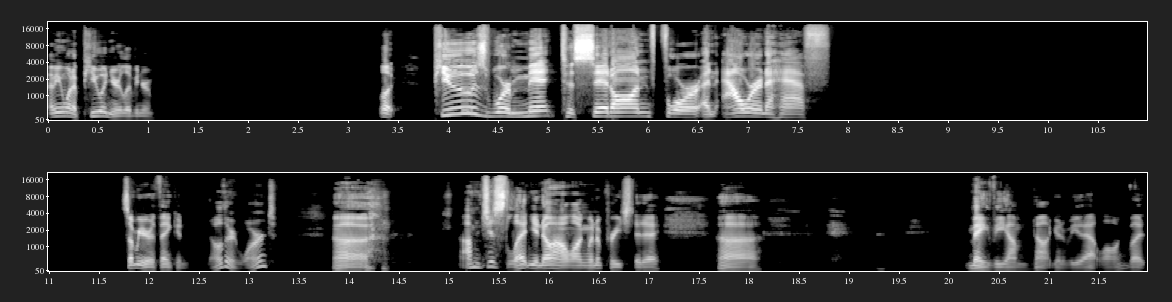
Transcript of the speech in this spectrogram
I mean, you want a pew in your living room? Look, pews were meant to sit on for an hour and a half. Some of you are thinking, no, there weren't. Uh, I'm just letting you know how long I'm going to preach today. Uh, maybe I'm not going to be that long, but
